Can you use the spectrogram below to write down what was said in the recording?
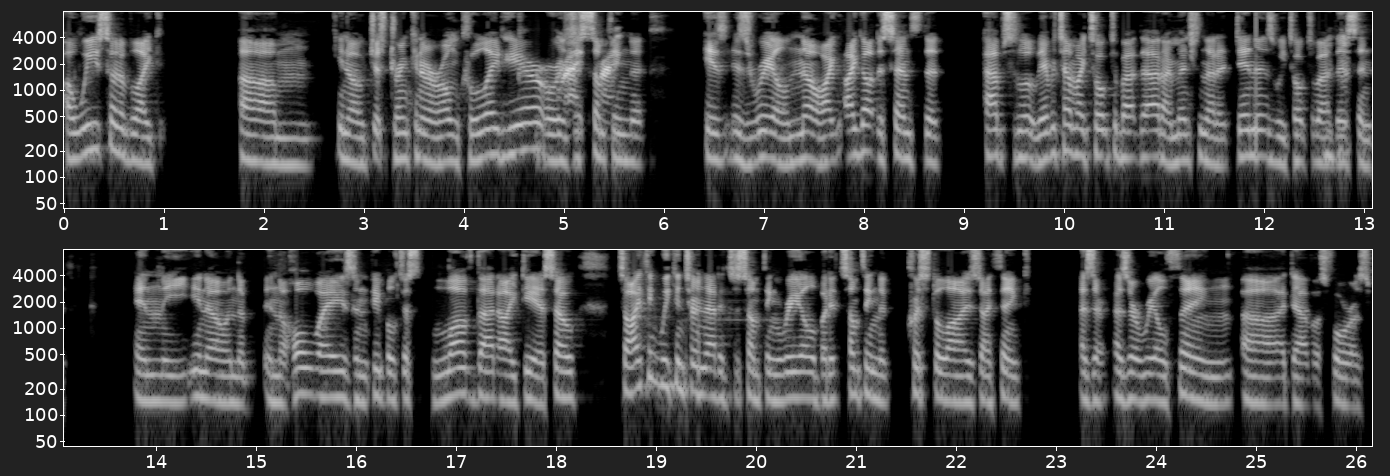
are we sort of like, um, you know, just drinking our own Kool Aid here, or is right, this something right. that is is real. No, I, I got the sense that absolutely every time I talked about that, I mentioned that at dinners. We talked about mm-hmm. this and in the you know in the in the hallways, and people just loved that idea. So so I think we can turn that into something real, but it's something that crystallized, I think, as a as a real thing uh, at Davos for us.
